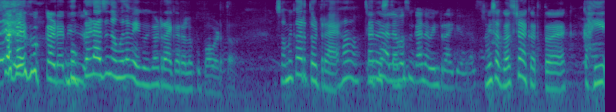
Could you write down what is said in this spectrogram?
सगळेच भुक्कड आहेत. बुक्कड अजून आम्हाला वेगवेगळं ट्राय करायला खूप आवडतं. सो आम्ही करतो ट्राय हां चालेल. आल्यापासून काय नवीन ट्राय केलं आम्ही सगळंच ट्राय करतोय. काही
